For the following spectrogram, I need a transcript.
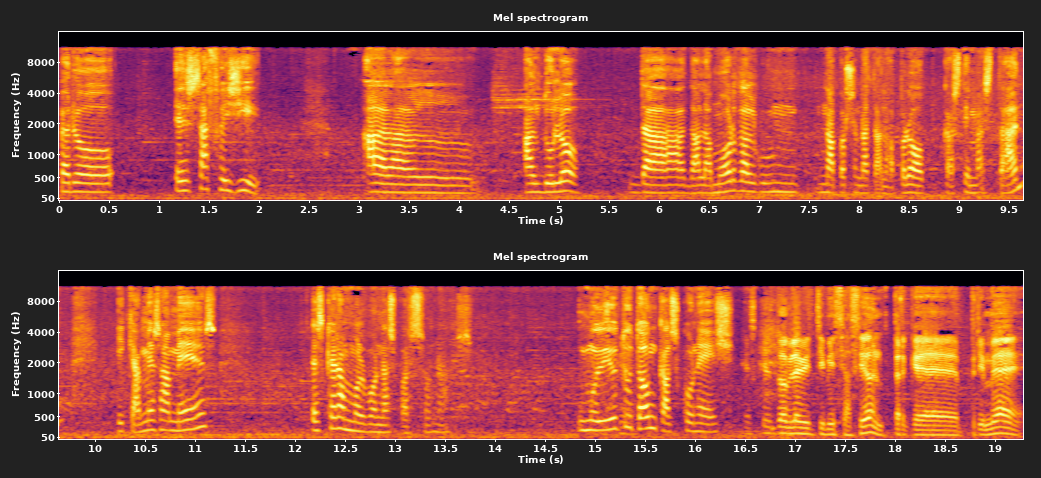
però és afegir el, el dolor de, de la mort d'alguna persona tan a prop que estem estant i que, a més a més, és que eren molt bones persones. M'ho diu tothom que els coneix. És que és doble victimització, perquè primer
